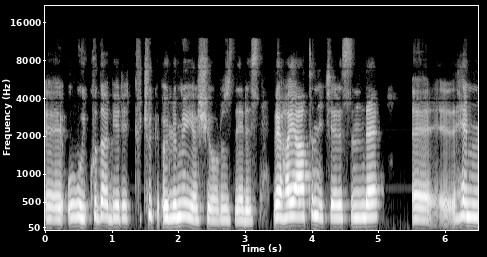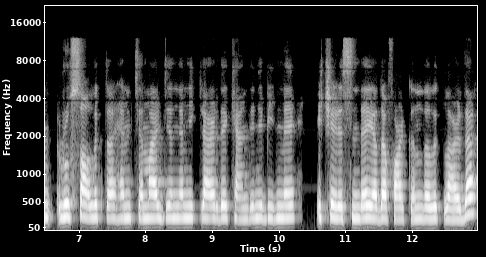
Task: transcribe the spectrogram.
e, uykuda bir küçük ölümü yaşıyoruz deriz ve hayatın içerisinde e, hem ruhsallıkta hem temel dinamiklerde kendini bilme içerisinde ya da farkındalıklarda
